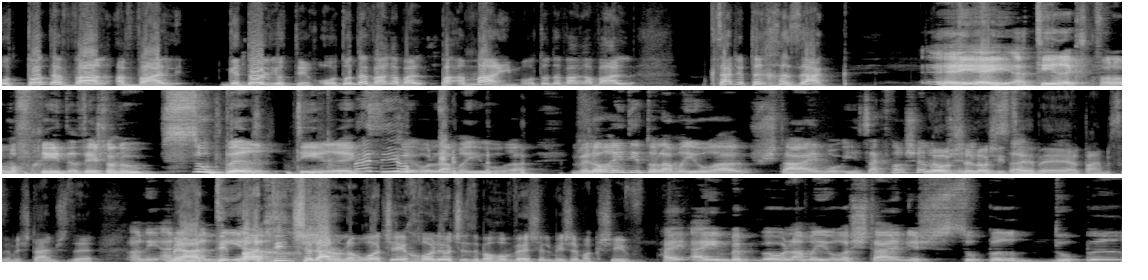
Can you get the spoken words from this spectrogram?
אותו דבר אבל גדול יותר, או אותו דבר אבל פעמיים, או אותו דבר אבל קצת יותר חזק. היי היי, ה T-Rex כבר לא מפחיד, אז יש לנו סופר T-Rex בעולם היורה. ולא ראיתי את עולם היורה 2, או יצא כבר 3? לא, 3 יצא ב-2022, שזה אני, אני מניח... בעתיד שלנו, למרות שיכול להיות שזה בהווה של מי שמקשיב. האם בעולם היורה 2 יש סופר דופר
